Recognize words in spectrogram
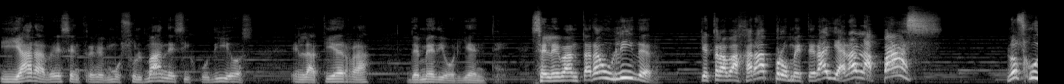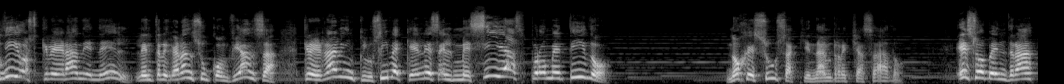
y árabes, entre musulmanes y judíos en la tierra de Medio Oriente. Se levantará un líder que trabajará, prometerá y hará la paz. Los judíos creerán en Él, le entregarán su confianza, creerán inclusive que Él es el Mesías prometido, no Jesús a quien han rechazado. Eso vendrá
